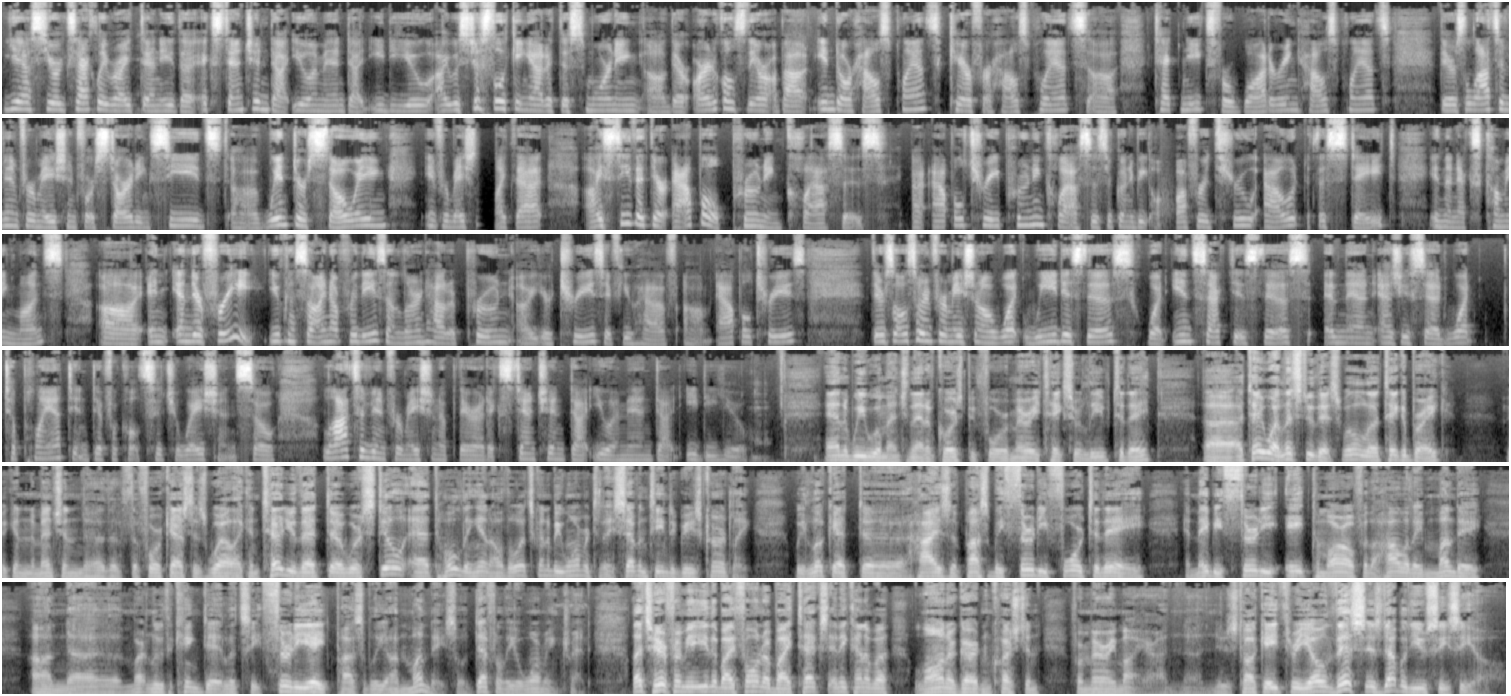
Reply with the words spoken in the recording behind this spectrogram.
Yes, you're exactly right, Denny. The extension.umn.edu. I was just looking at it this morning. Uh, there are articles there about indoor houseplants, care for houseplants, uh, techniques for watering houseplants. There's lots of information for starting seeds, uh, winter sowing, information like that. I see that there are apple pruning classes uh, apple tree pruning classes are going to be offered throughout the state in the next coming months, uh, and and they're free. You can sign up for these and learn how to prune uh, your trees if you have um, apple trees. There's also information on what weed is this, what insect is this, and then, as you said, what to plant in difficult situations. So lots of information up there at extension.umn.edu. And we will mention that, of course, before Mary takes her leave today. Uh, I tell you what, let's do this. We'll uh, take a break. we can mention uh, the, the forecast as well. I can tell you that uh, we're still at holding in, although it's going to be warmer today, 17 degrees currently. We look at uh, highs of possibly 34 today and maybe 38 tomorrow for the holiday Monday on uh, Martin Luther King Day. Let's see, 38 possibly on Monday. So definitely a warming trend. Let's hear from you either by phone or by text. Any kind of a lawn or garden question for Mary Meyer on uh, News Talk 830. This is WCCO.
